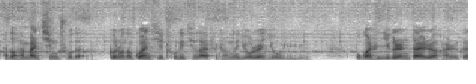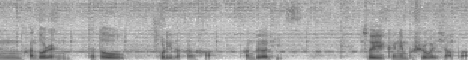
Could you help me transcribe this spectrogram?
他都还蛮清楚的。各种的关系处理起来非常的游刃有余，不管是一个人待着，还是跟很多人，他都处理的很好，很得体。所以肯定不是韦小宝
